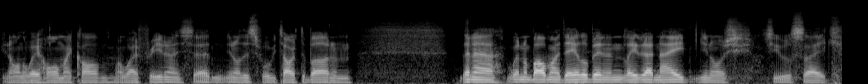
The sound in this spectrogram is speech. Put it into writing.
you know, on the way home, I called my wife Frida, and I said, you know, this is what we talked about, and then I went about my day a little bit, and later that night, you know, she, she was like,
